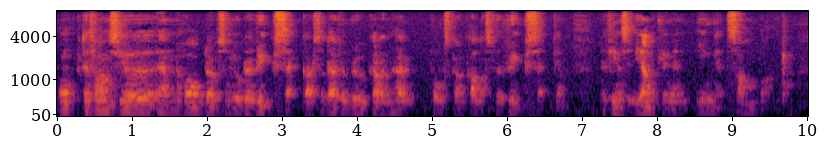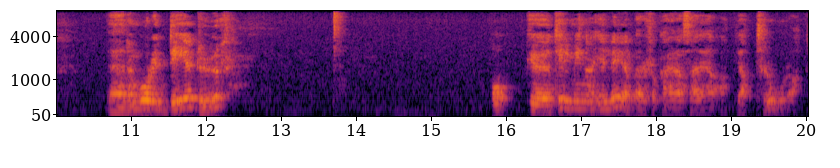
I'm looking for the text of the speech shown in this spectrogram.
Och det fanns ju en Haglöv som gjorde ryggsäckar så därför brukar den här polskan kallas för ryggsäcken. Det finns egentligen inget samband. Eh, den går i D-dur. Och eh, till mina elever så kan jag säga att jag tror att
